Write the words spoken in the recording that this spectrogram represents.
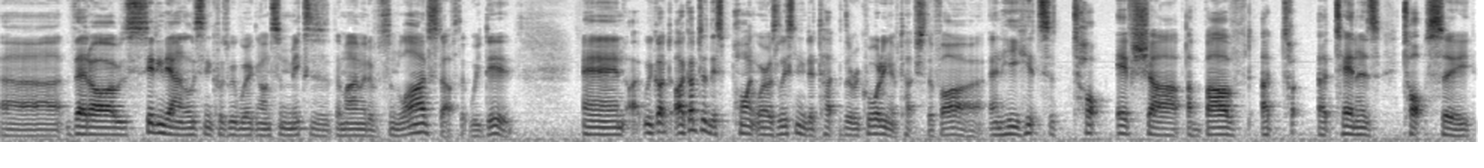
uh, that I was sitting down and listening because we're working on some mixes at the moment of some live stuff that we did. And we got, I got to this point where I was listening to the recording of Touch the Fire, and he hits a top F sharp above a, a tenor's top C,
